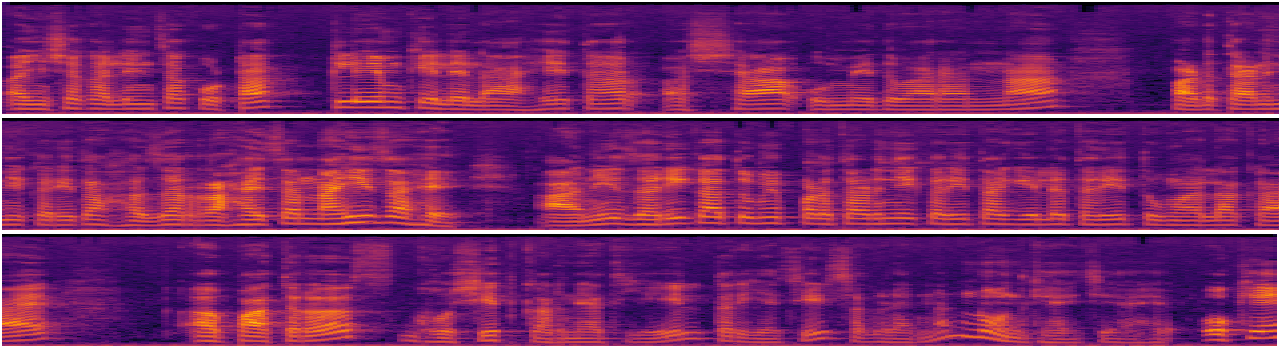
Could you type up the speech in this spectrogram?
अंशकालीनचा कोटा क्लेम केलेला आहे. तर अशा उमेदवारांना पडताळणीकरिता हजर राहायचं नाहीच आहे. आणि जरी का तुम्ही पडताळणीकरिता गेले तरी तुम्हाला काय अपात्र घोषित करण्यात येईल तर याची सगळ्यांना नोंद घ्यायची आहे. ओके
